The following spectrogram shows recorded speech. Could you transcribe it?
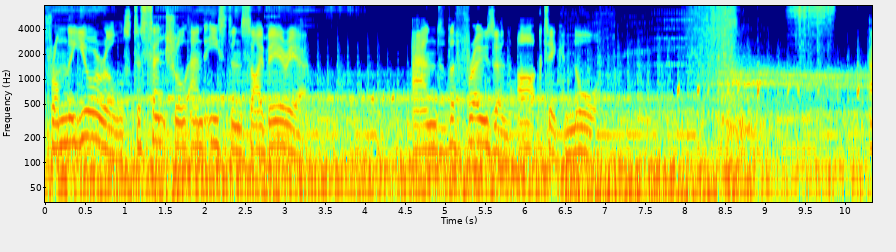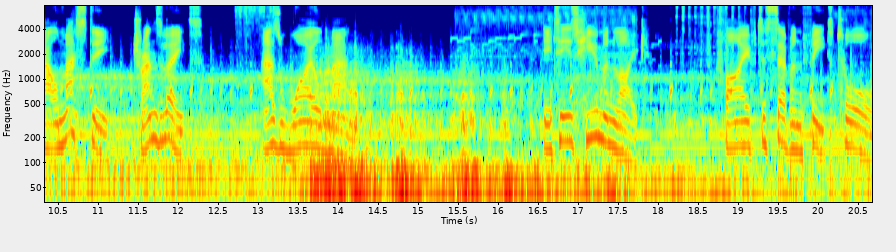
from the Urals to central and eastern Siberia, and the frozen Arctic North. Almasty translates as wild man. It is human-like, five to seven feet tall,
